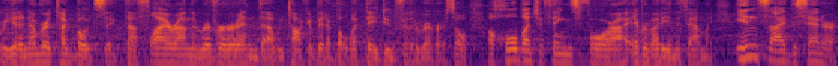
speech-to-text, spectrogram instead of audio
We get a number of tugboats that fly around the river and and uh, we talk a bit about what they do for the river. So, a whole bunch of things for uh, everybody in the family. Inside the center,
